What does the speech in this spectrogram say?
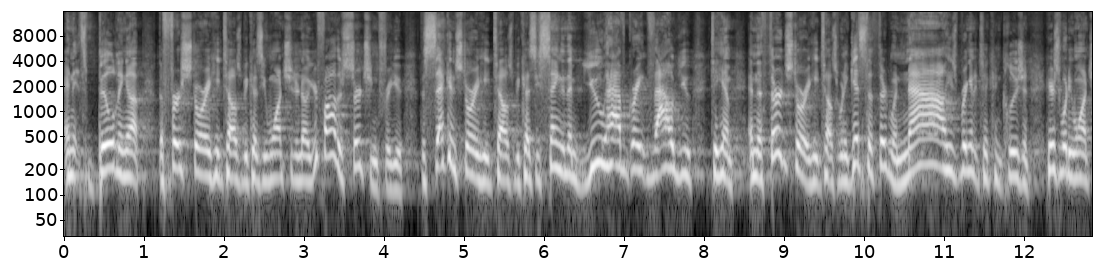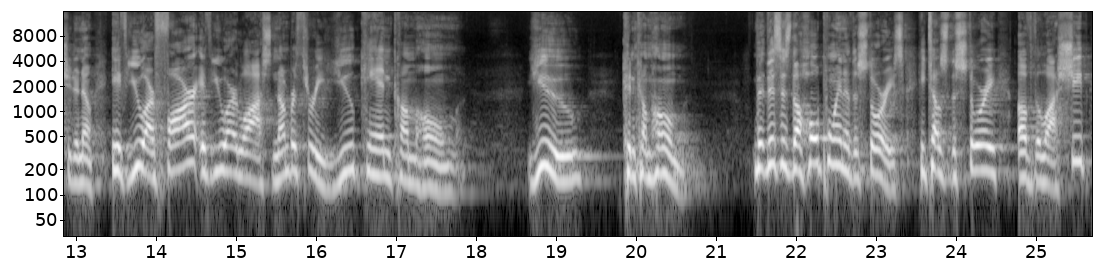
And it's building up. The first story he tells because he wants you to know your father's searching for you. The second story he tells because he's saying to them, you have great value to him. And the third story he tells, when he gets to the third one, now he's bringing it to conclusion. Here's what he wants you to know if you are far, if you are lost, number three, you can come home you can come home. This is the whole point of the stories. He tells the story of the lost sheep,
